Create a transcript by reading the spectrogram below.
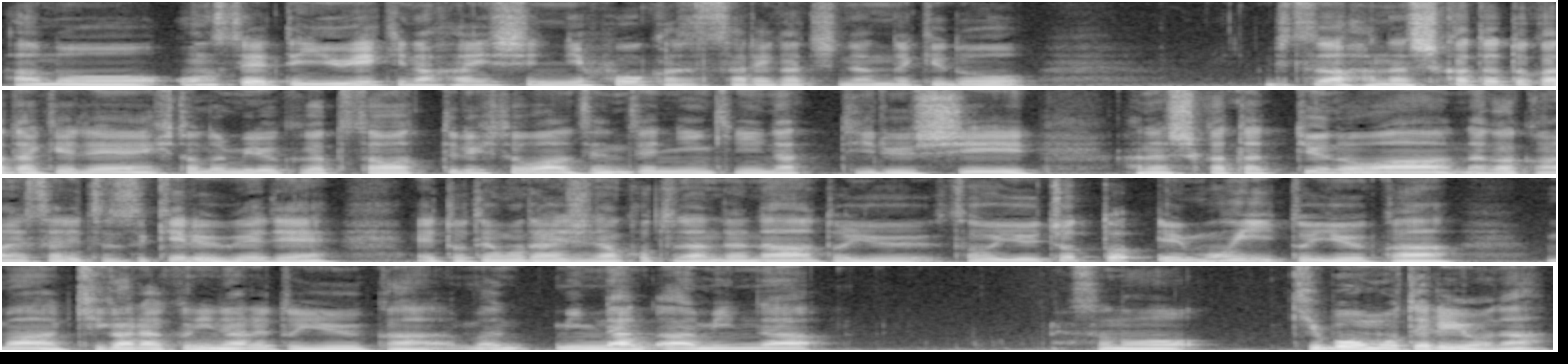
あの、音声って有益な配信にフォーカスされがちなんだけど、実は話し方とかだけで人の魅力が伝わってる人は全然人気になっているし、話し方っていうのは長く愛され続ける上で、えとても大事なことなんだなという、そういうちょっとエモいというか、まあ気が楽になるというか、まあみんながみんな、その希望を持てるような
